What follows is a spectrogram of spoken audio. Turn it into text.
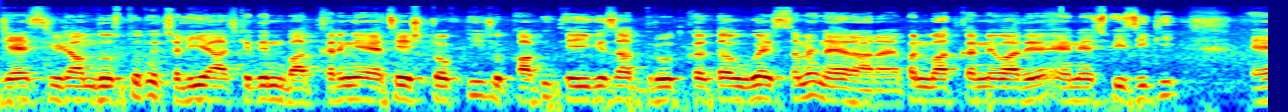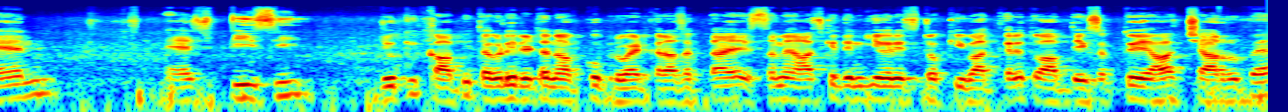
जय श्री राम दोस्तों तो चलिए आज के दिन बात करेंगे ऐसे स्टॉक की जो काफ़ी तेज़ी के साथ ग्रोथ करता हुआ इस समय नज़र आ रहा है। अपन बात करने वाले हैं एन की। एन जो कि काफ़ी तगड़ी रिटर्न आपको प्रोवाइड करा सकता है। इस समय आज के दिन की अगर स्टॉक की बात करें तो आप देख सकते हो यहाँ चार रुपये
